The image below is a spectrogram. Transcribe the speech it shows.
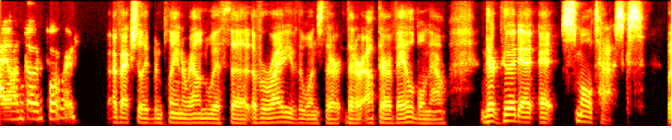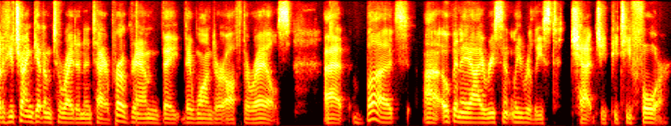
eye on going forward. I've actually been playing around with uh, a variety of the ones that are that are out there available now. They're good at at small tasks, but if you try and get them to write an entire program, they they wander off the rails. Uh, but uh, OpenAI recently released ChatGPT four.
